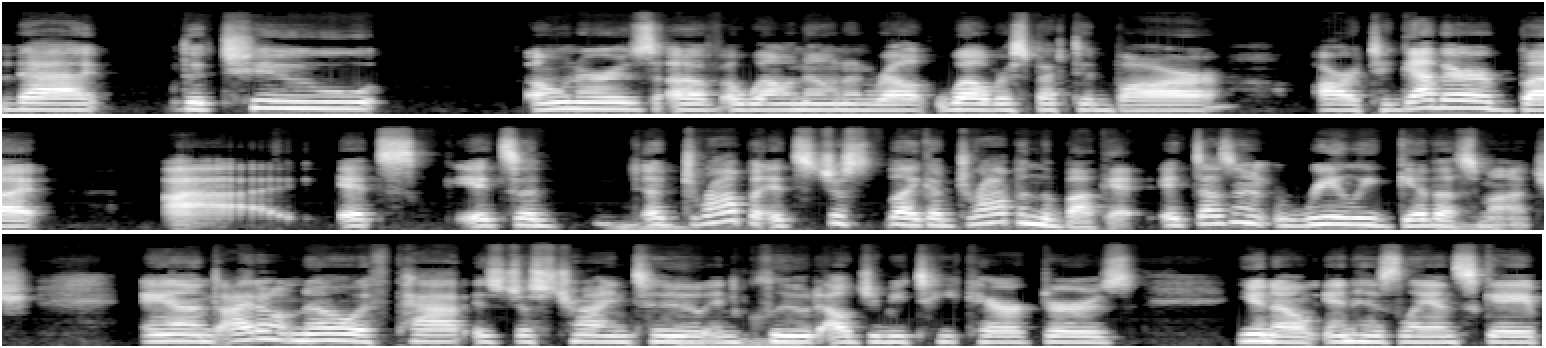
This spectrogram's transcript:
that the two owners of a well known and rel- well respected bar are together, but uh, it's it's a a drop it's just like a drop in the bucket. It doesn't really give us much. And I don't know if Pat is just trying to include LGBT characters, you know, in his landscape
